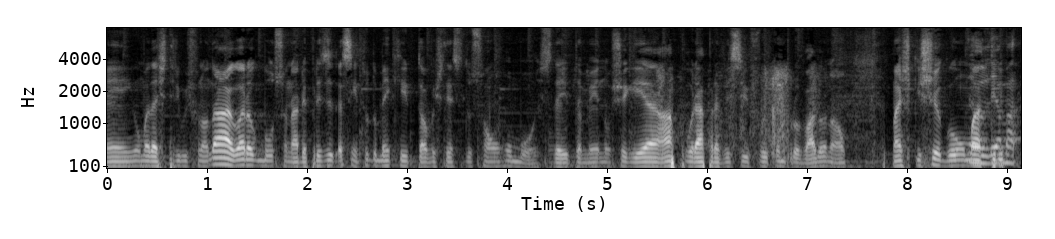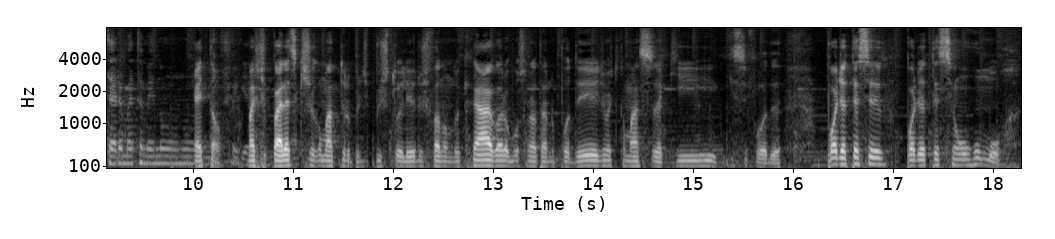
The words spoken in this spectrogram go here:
em uma das tribos falando, ah, agora o Bolsonaro é presidente. Assim, tudo bem que talvez tenha sido só um rumor. Isso daí também não cheguei a apurar para ver se foi comprovado ou não. Mas que chegou uma. Eu li a matéria, mas também não. não é, então, não mas parece que chegou uma trupe de pistoleiros falando que ah, agora o Bolsonaro tá no poder, a gente vai tomar isso aqui que se foda. Pode até ser, pode até ser um rumor.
